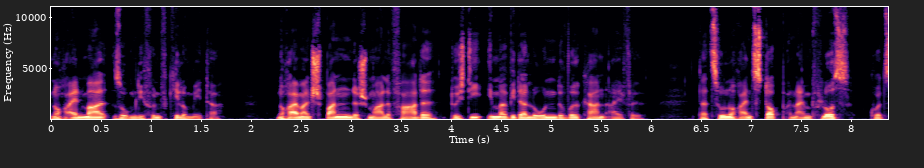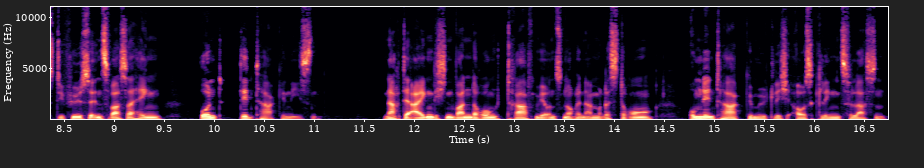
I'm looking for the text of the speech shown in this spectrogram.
noch einmal so um die fünf Kilometer. Noch einmal spannende schmale Pfade durch die immer wieder lohnende Vulkaneifel. Dazu noch ein Stopp an einem Fluss, kurz die Füße ins Wasser hängen und den Tag genießen. Nach der eigentlichen Wanderung trafen wir uns noch in einem Restaurant, um den Tag gemütlich ausklingen zu lassen.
